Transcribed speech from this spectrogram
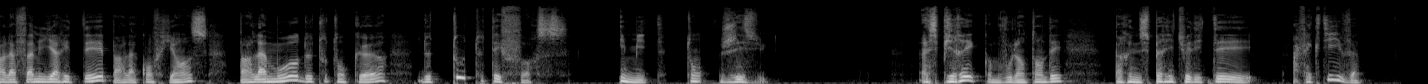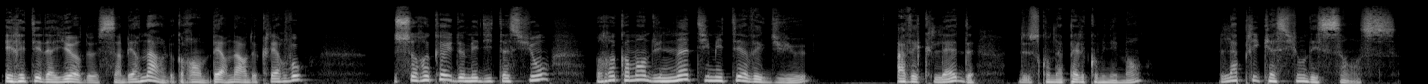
Par la familiarité, par la confiance, par l'amour de tout ton cœur, de toutes tes forces. Imite ton Jésus. Inspiré, comme vous l'entendez, par une spiritualité affective, héritée d'ailleurs de Saint Bernard, le grand Bernard de Clairvaux, ce recueil de méditation recommande une intimité avec Dieu, avec l'aide de ce qu'on appelle communément l'application des sens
